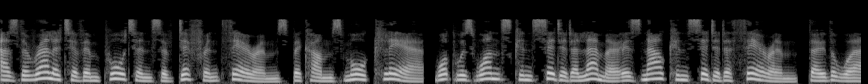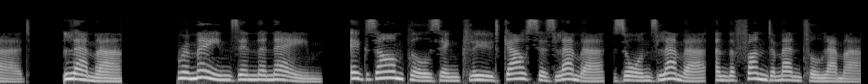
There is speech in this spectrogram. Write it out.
as the relative importance of different theorems becomes more clear, what was once considered a lemma is now considered a theorem, though the word «lemma» remains in the name. Examples include Gauss's lemma, Zorn's lemma, and the fundamental lemma.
